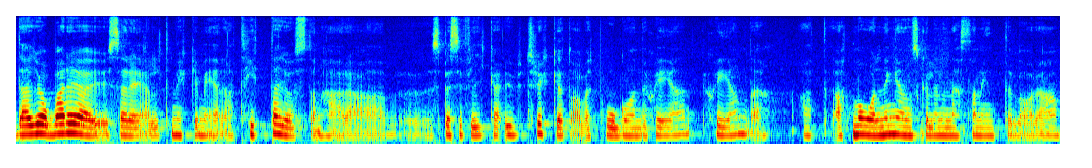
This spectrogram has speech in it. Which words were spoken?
där jobbade jag ju seriellt mycket med att hitta just det här eh, specifika uttrycket av ett pågående skeende. Att, att målningen skulle nästan inte vara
